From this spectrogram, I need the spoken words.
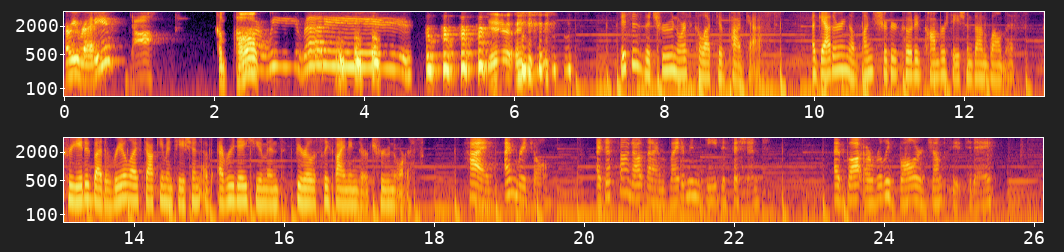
Are we ready? Yeah. I'm pumped. Are we ready? Yeah. This is the True North Collective podcast, a gathering of unsugar-coated conversations on wellness, created by the real-life documentation of everyday humans fearlessly finding their true north. Hi, I'm Rachel. I just found out that I'm vitamin D deficient. I bought a really baller jumpsuit today,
